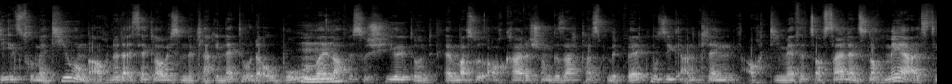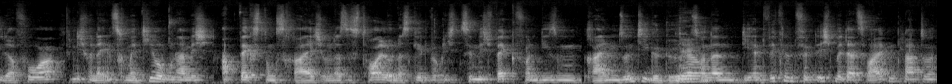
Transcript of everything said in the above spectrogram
die Instrumentierung auch. Ne? Da ist ja, glaube ich, so eine Klarinette oder Oboe bei Love is a Shield. Und ähm, was du auch gerade schon gesagt hast, mit Weltmusikanklängen, auch die Methods of Silence noch mehr als die davor, finde ich von der Instrumentierung unheimlich abwechslungsreich. Und das ist toll. Und das geht wirklich ziemlich weg von diesem reinen Synthi-Gedöns, Ja. sondern die entwickeln, finde ich, mit der zweiten Platte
